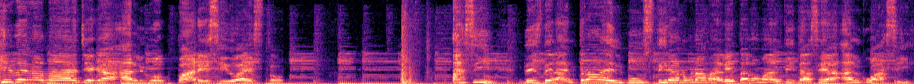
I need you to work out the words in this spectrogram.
Y de la nada llega algo parecido a esto. Así, desde la entrada del bus tiran una maleta lo maldita, sea algo así.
